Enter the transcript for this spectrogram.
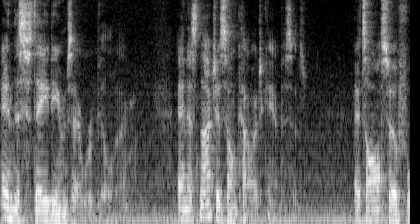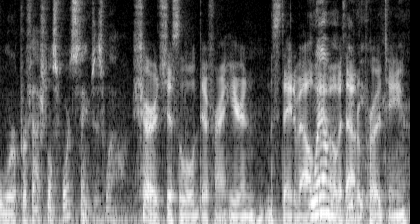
and the stadiums that we're building, and it's not just on college campuses. It's also for professional sports teams as well. Sure, it's just a little different here in the state of Alabama Well, without a pro team.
